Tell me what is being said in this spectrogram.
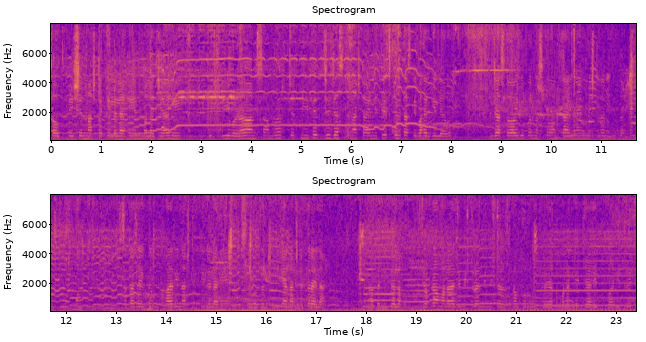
साऊथ स्पेशल नाश्ता केलेला आहे. मला जे आहे इडली वडा आणि सांबार चटणी हेच जे जास्त नाश्ता आहे मी तेच करत असते बाहेर गेल्यावर. जास्त ऑइली पण नसतो आणि काही नाही. मिस्टरांनी घेतला पण नसतो उपमा. सकाळचा एकदम भारी नाश्ता केलेला आहे. म्हणजे सर्वजण तुम्ही या नाश्ता करायला. आता निघाला पुढच्या कामाला. जे मिस्टरांनी मिस्टरांचं काम करून घेतलं आता मला घ्यायचे आहेत काही ड्रेस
